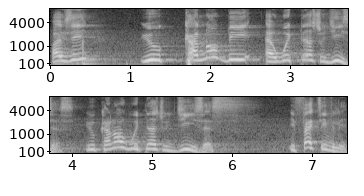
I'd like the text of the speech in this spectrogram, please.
But you see, you cannot be a witness to Jesus. You cannot witness to Jesus effectively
